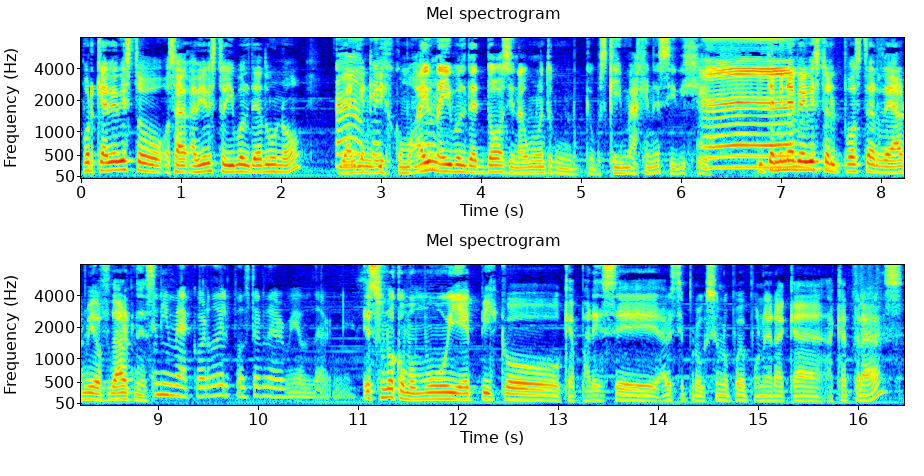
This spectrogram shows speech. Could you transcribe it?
Porque había visto, o sea, había visto Evil Dead 1 y Ah, alguien me dijo como, Ah. hay una Evil Dead 2 y en algún momento como que busqué imágenes y dije... Ah. Y también había visto el póster de Army of Darkness. Ni me acuerdo del póster de Army of Darkness. Es uno como muy épico que aparece, a ver si producción lo puede poner acá, acá atrás.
